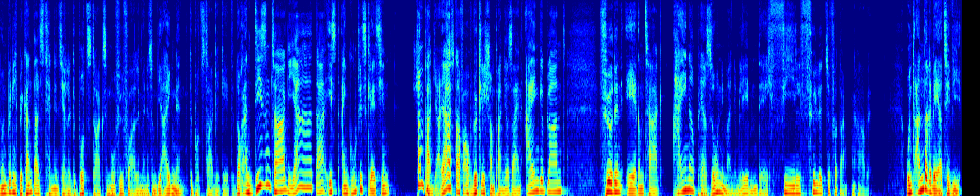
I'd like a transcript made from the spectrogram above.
Nun bin ich bekannt als tendenzieller Geburtstagsmuffel, vor allem wenn es um die eigenen Geburtstage geht. Doch an diesem Tag, ja, da ist ein gutes Gläschen Champagner, ja, es darf auch wirklich Champagner sein, eingeplant für den Ehrentag einer Person in meinem Leben, der ich viel Fülle zu verdanken habe. Und andere Werte wie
